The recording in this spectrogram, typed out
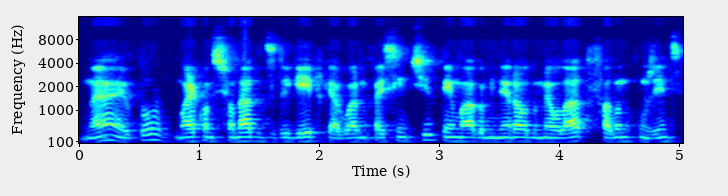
né? Eu estou no ar-condicionado, desliguei porque agora não faz sentido, tem uma água mineral do meu lado, falando com gente,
